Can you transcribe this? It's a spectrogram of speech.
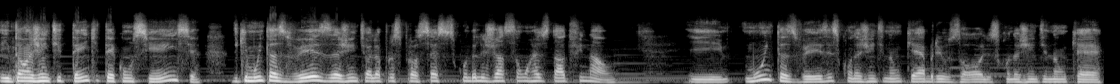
Então a gente tem que ter consciência de que muitas vezes a gente olha para os processos quando eles já são o resultado final. E muitas vezes, quando a gente não quer abrir os olhos, quando a gente não quer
